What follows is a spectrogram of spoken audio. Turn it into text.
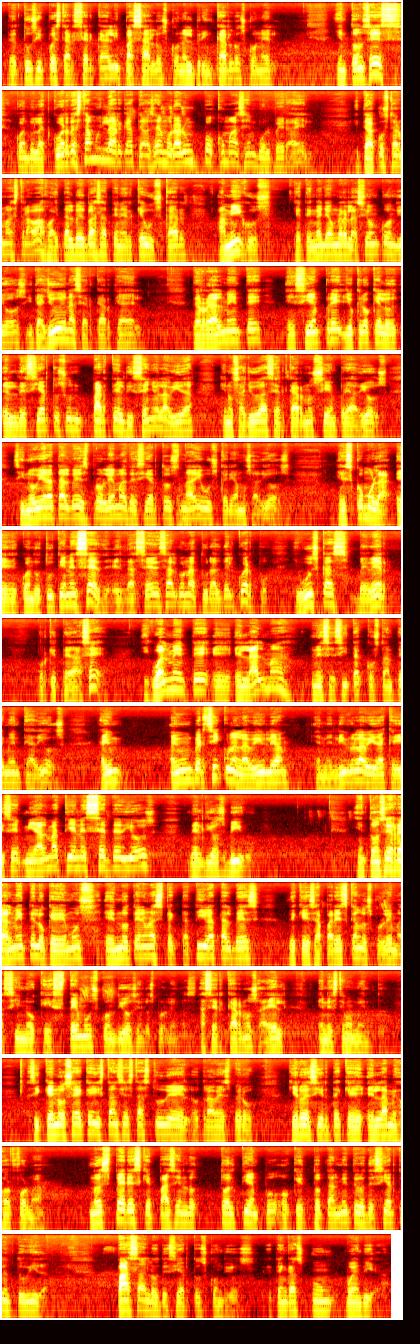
Pero tú sí puedes estar cerca de Él y pasarlos con Él, brincarlos con Él. Y entonces, cuando la cuerda está muy larga, te vas a demorar un poco más en volver a Él. Y te va a costar más trabajo. Ahí tal vez vas a tener que buscar amigos que tengan ya una relación con Dios y te ayuden a acercarte a Él. Pero realmente eh, siempre yo creo que el desierto es un parte del diseño de la vida que nos ayuda a acercarnos siempre a Dios. Si no hubiera tal vez problemas desiertos, nadie buscaríamos a Dios. Es como la, eh, cuando tú tienes sed, eh, la sed es algo natural del cuerpo y buscas beber porque te da sed. Igualmente, el alma necesita constantemente a Dios. Hay un, hay un versículo en la Biblia, en el libro de la vida, que dice, mi alma tiene sed de Dios, del Dios vivo. Y entonces realmente lo que debemos es no tener una expectativa tal vez de que desaparezcan los problemas, sino que estemos con Dios en los problemas, acercarnos a Él en este momento. Así que no sé qué distancia estás tú de Él otra vez, pero quiero decirte que es la mejor forma. No esperes que pasen todo el tiempo o que totalmente los desiertos en tu vida. Pasa los desiertos con Dios. Que tengas un buen día.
